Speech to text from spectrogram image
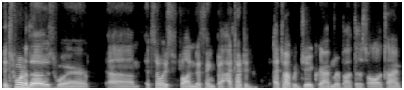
it's one of those where um, it's always fun to think back. I talked to I talk with Jake Grabner about this all the time.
